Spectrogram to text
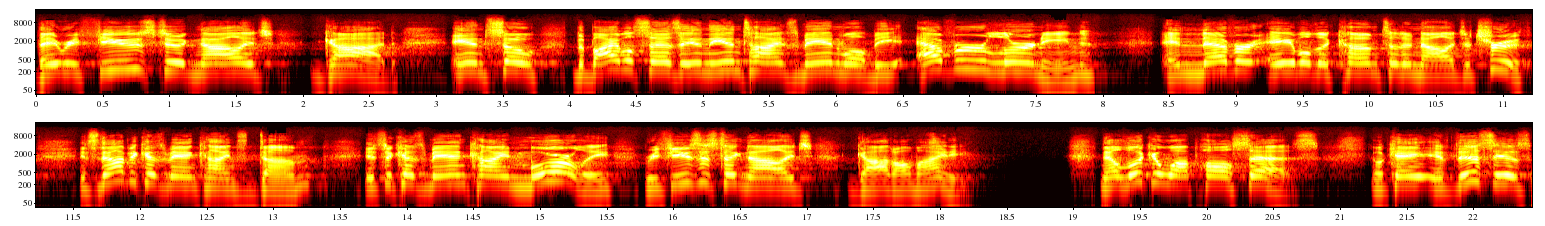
They refuse to acknowledge God. And so the Bible says in the end times, man will be ever learning and never able to come to the knowledge of truth. It's not because mankind's dumb, it's because mankind morally refuses to acknowledge God Almighty. Now, look at what Paul says. Okay, if this is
